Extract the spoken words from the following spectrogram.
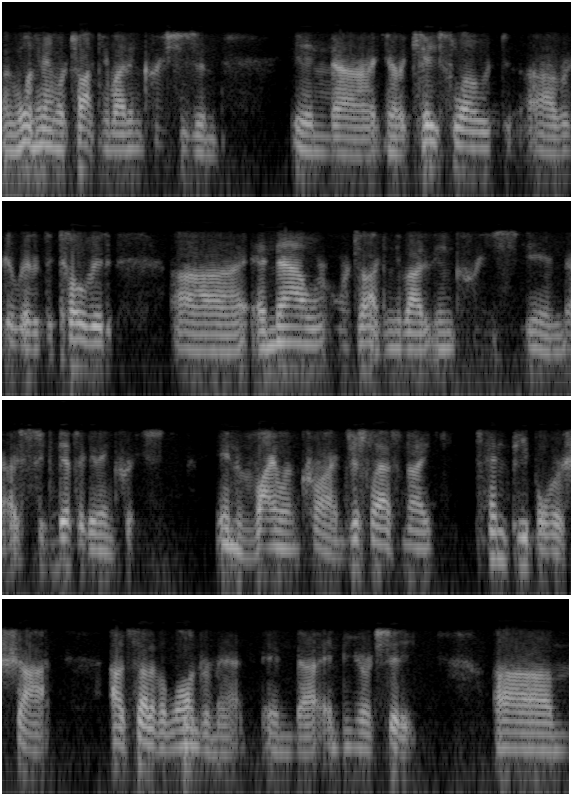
on one hand, we're talking about increases in in uh, you know the caseload uh, related to COVID, uh, and now we're, we're talking about an increase in a significant increase in violent crime. Just last night, ten people were shot outside of a laundromat in uh, in New York City. Um,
